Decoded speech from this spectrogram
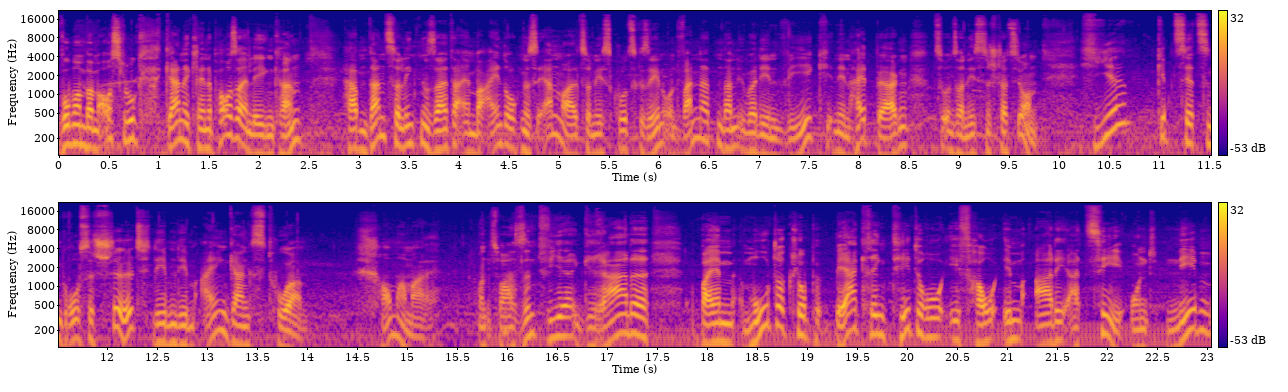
wo man beim Ausflug gerne eine kleine Pause einlegen kann, haben dann zur linken Seite ein beeindruckendes Ehrenmal zunächst kurz gesehen und wanderten dann über den Weg in den Heidbergen zu unserer nächsten Station. Hier gibt es jetzt ein großes Schild neben dem Eingangstor. Schauen wir mal. Und zwar sind wir gerade beim Motorclub Bergring Tetero e.V. im ADAC. Und neben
